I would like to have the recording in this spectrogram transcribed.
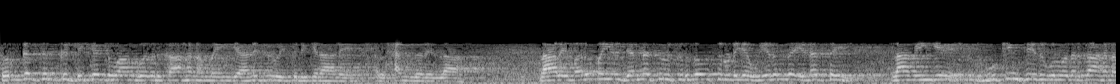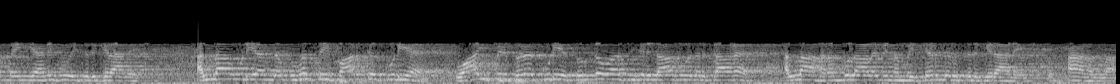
சொர்க்கத்திற்கு டிக்கெட் வாங்குவதற்காக நம்ம இங்கே அனுப்பி வைத்திருக்கிறானே. அல்ஹம்துல்லா நாளை மறுமையில் ஜன்னத்தில் கிருதோசனுடைய உயர்ந்த இடத்தை நாம் இங்கே புக்கிங் செய்து கொள்வதற்காக நம்ம இங்கே அனுப்பி வைத்திருக்கிறாரே அல்லாவுடைய அந்த முகத்தை பார்க்கக்கூடிய வாய்ப்பை பெறக்கூடிய சொர்க்கவாசிகளில் ஆகுவதற்காக அல்லாஹ் ரப்புல் ஆலமின் நம்மை தேர்ந்தெடுத்திருக்கிறானே. ஆனல்லா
